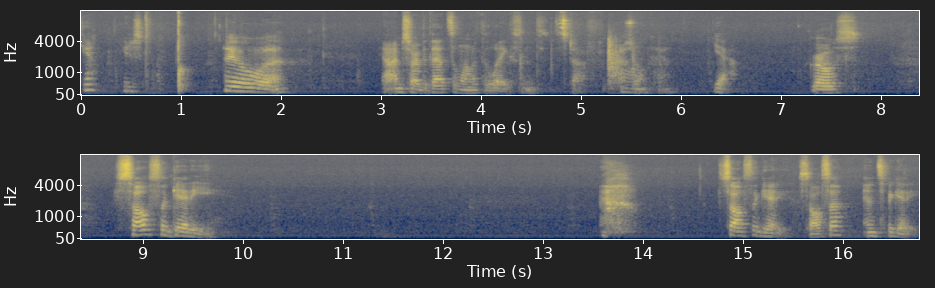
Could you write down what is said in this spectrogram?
yeah you just Ew. uh, yeah, I'm sorry but that's the one with the legs and stuff. Oh, So, okay. yeah. Gross. Salsagetti. Salsagetti, salsa and spaghetti.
